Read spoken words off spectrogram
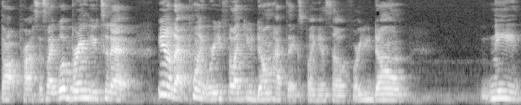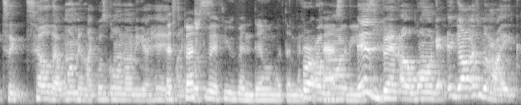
thought process. Like what bring you to that you know, that point where you feel like you don't have to explain yourself or you don't need to tell that woman like what's going on in your head, like, Especially if you've been dealing with them in for a long. capacity. It's been a long. Y'all, it's been like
